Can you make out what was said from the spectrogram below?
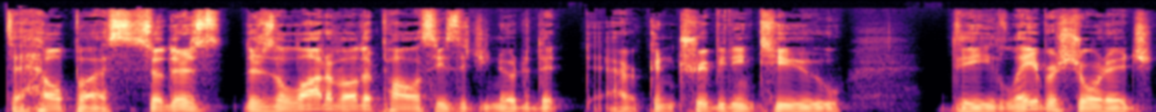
to help us. So there's there's a lot of other policies that you noted that are contributing to the labor shortage,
